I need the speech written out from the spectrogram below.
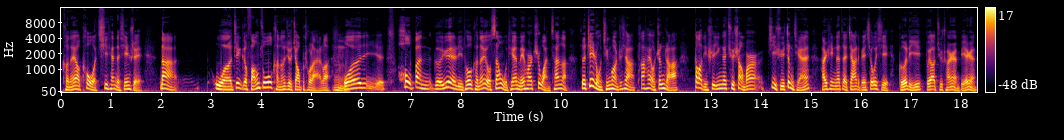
可能要扣我七天的薪水。那我这个房租可能就交不出来了，我后半个月里头可能有三五天没法吃晚餐了。在这种情况之下，他还要挣扎，到底是应该去上班继续挣钱，还是应该在家里边休息隔离，不要去传染别人？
